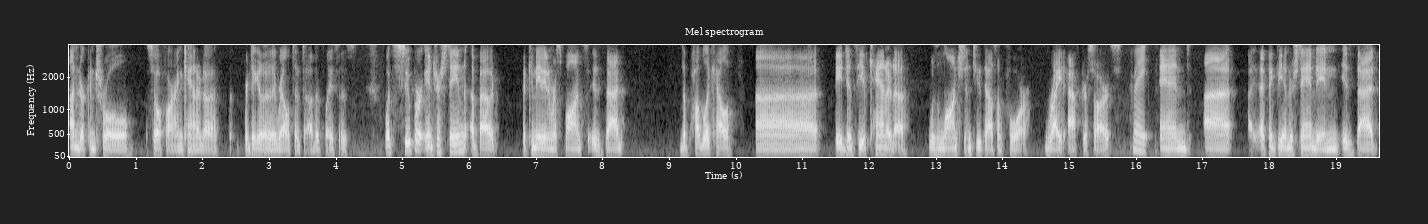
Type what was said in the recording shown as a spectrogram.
under control so far in Canada, particularly relative to other places. What's super interesting about the Canadian response is that the Public Health uh, Agency of Canada was launched in 2004, right after SARS. Right. And uh, I, I think the understanding is that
